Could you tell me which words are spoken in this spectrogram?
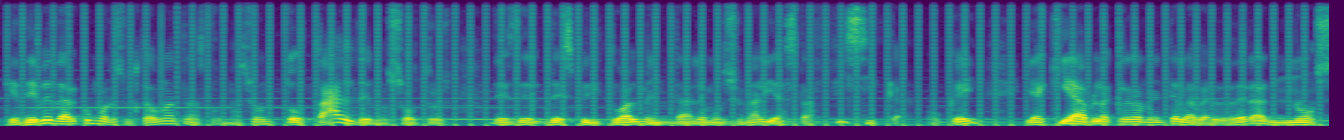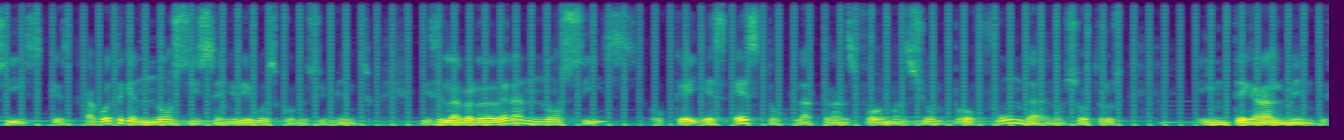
que debe dar como resultado una transformación total de nosotros, desde de espiritual, mental, emocional y hasta física, ¿ok? Y aquí habla claramente la verdadera gnosis, que es, acuérdate que gnosis en griego es conocimiento. Dice, la verdadera gnosis, ¿ok? Es esto, la transformación profunda de nosotros integralmente,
